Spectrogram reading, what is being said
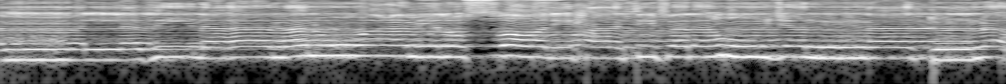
أما الذين آمنوا وعملوا الصالحات فلهم جنات المأوى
